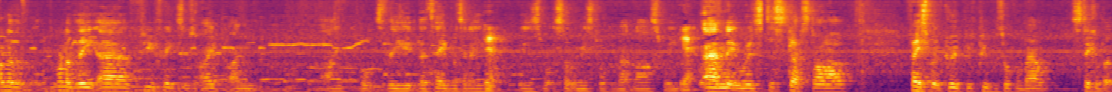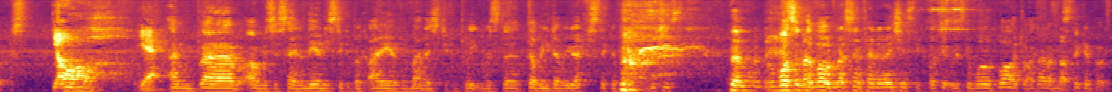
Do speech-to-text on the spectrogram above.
One of the one of the uh, few things which I I'm, I brought to the, the table today Yeah. is what something we was talking about last week, Yeah. and it was discussed on our Facebook group with people talking about sticker books. Oh, yeah. And um, I was just saying the only sticker book I ever managed to complete was the WWF sticker book, which is. It wasn't the World Wrestling Federation sticker book, it was the World Wildlife Fund sticker book.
